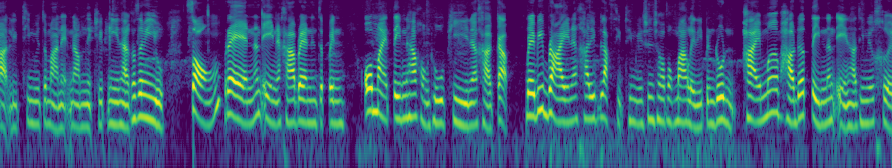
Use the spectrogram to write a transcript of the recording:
ปัดลิปที่มิวจะมาแนะนำในคลิปนี้นะคะก็จะมีอยู่ 2 แบรนด์นั่นเองนะคะ แบรนด์หนึงจะเป็นโอไมตินนะคะของ 2P นะคะกับ Baby Bright นะคะลิปหลักสิบที่มิวชื่นชอบมากๆเลยนี่เป็นรุ่น Primer Powder Tint นั่นเองนะคะที่มิวเคย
